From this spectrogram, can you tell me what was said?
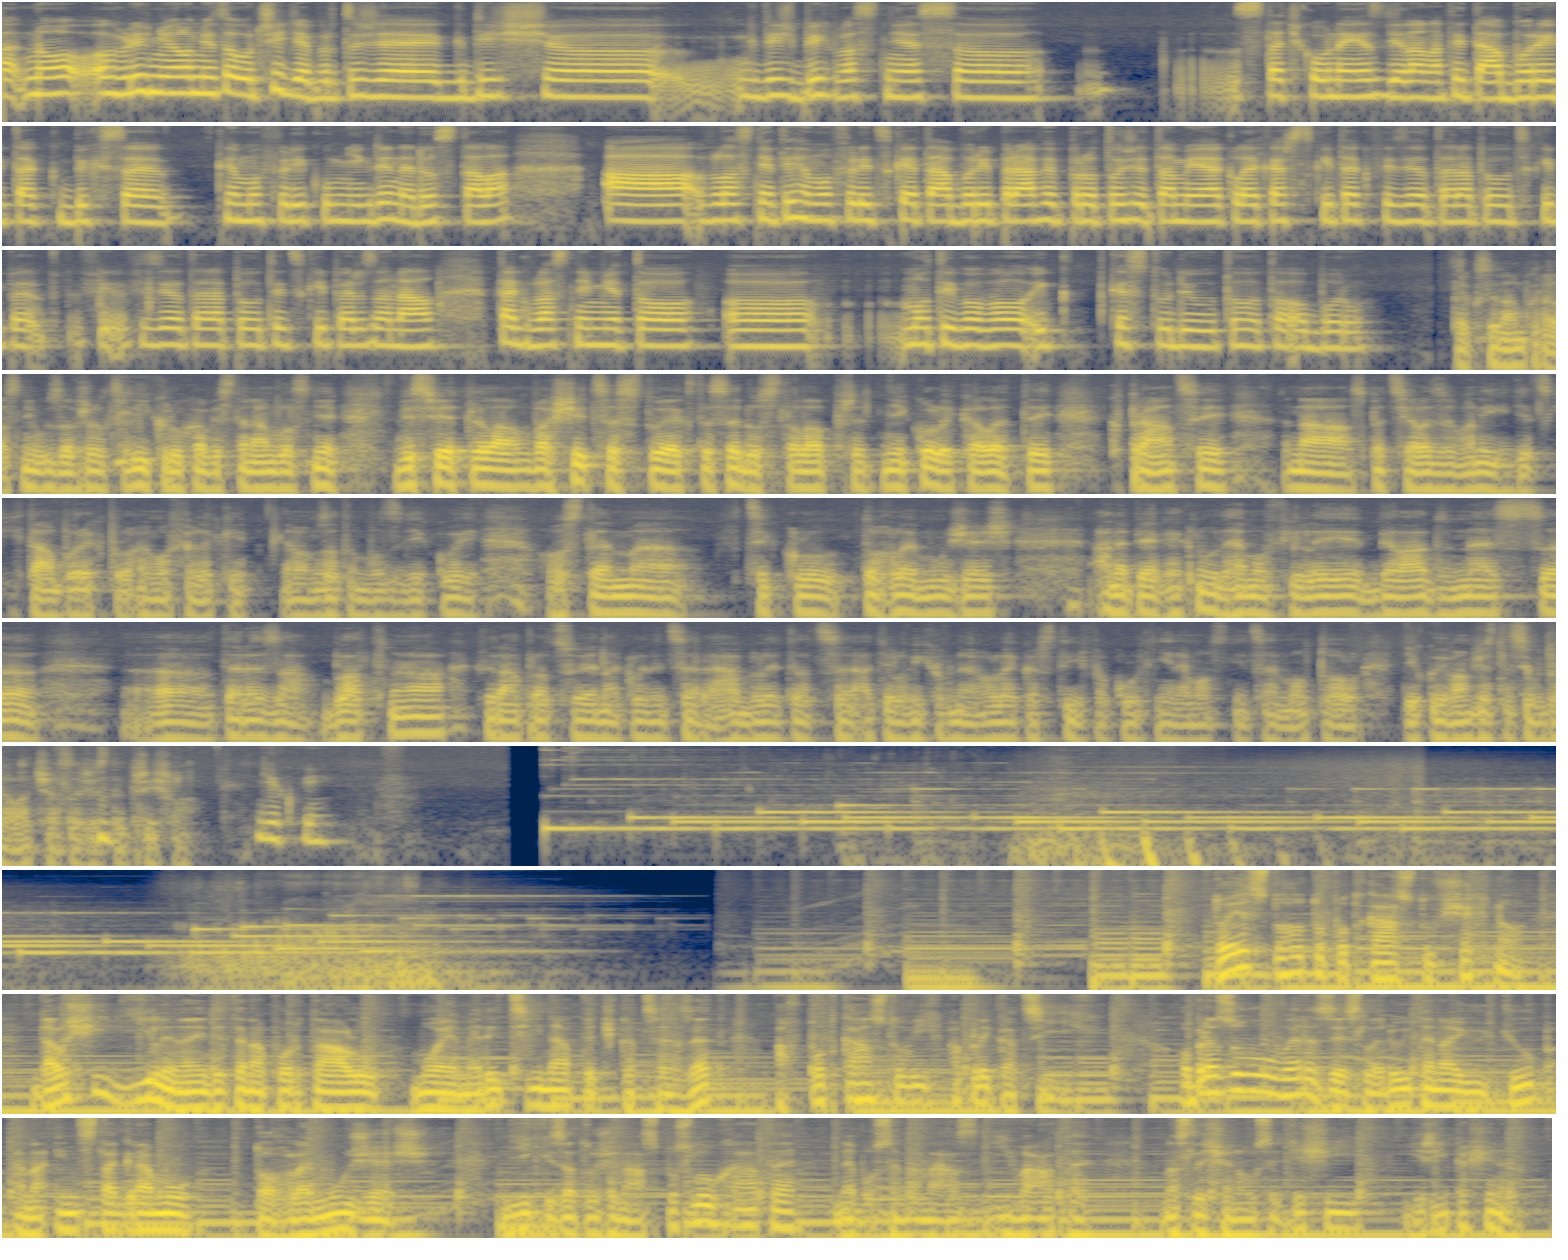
No, ovlivnilo mě to určitě, protože když, eh, když bych vlastně s, s tačkou nejezdila na ty tábory, tak bych se k hemofilikům nikdy nedostala. A vlastně ty hemofilické tábory právě proto, že tam je jak lékařský, tak fyzioterapeutický, fyzioterapeutický personál, tak vlastně mě to uh, motivovalo i ke studiu tohoto oboru tak se nám krásně uzavřel celý kruh a vy jste nám vlastně vysvětlila vaši cestu, jak jste se dostala před několika lety k práci na specializovaných dětských táborech pro hemofiliky. Já vám za to moc děkuji. Hostem v cyklu Tohle můžeš a neb jak heknout hemofilii byla dnes eh, Tereza Blatná, která pracuje na klinice rehabilitace a tělovýchovného lékařství fakultní nemocnice Motol. Děkuji vám, že jste si udělala čas a že jste přišla. Děkuji. To je z tohoto podcastu všechno. Další díly najdete na portálu mojemedicina.cz a v podcastových aplikacích. Obrazovou verzi sledujte na YouTube a na Instagramu Tohle můžeš. Díky za to, že nás posloucháte nebo se na nás díváte. Naslyšenou se těší Jiří Pešina.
